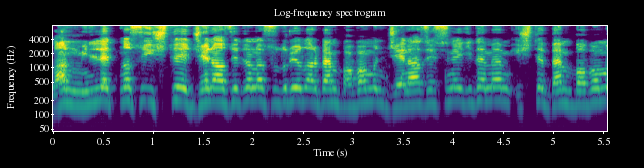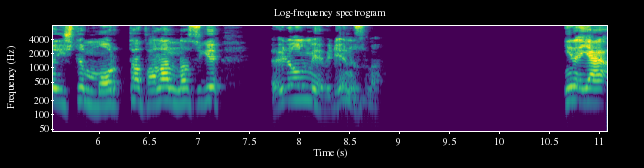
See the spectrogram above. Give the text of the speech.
Lan millet nasıl işte cenazede nasıl duruyorlar ben babamın cenazesine gidemem. İşte ben babamı işte morgda falan nasıl gö... Öyle olmuyor biliyorsunuz mu? Yine ya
